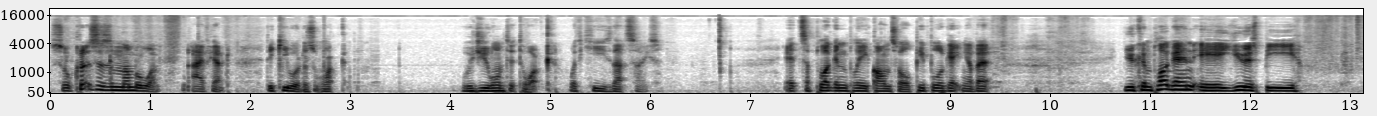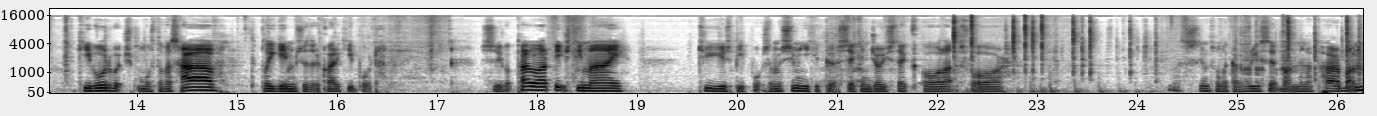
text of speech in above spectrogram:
So criticism number one I've heard, the keyboard doesn't work. Would you want it to work with keys that size? It's a plug and play console. People are getting a bit... You can plug in a USB keyboard, which most of us have, to play games with require a keyboard. So you've got power, HDMI, two USB ports. I'm assuming you could put a second joystick, or that's for, that seems like a reset button and a power button.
